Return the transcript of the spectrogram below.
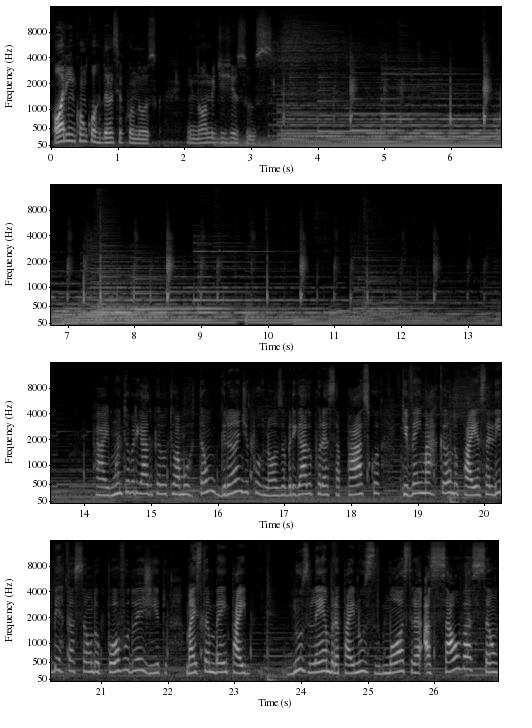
Ore em concordância conosco, em nome de Jesus. Pai, muito obrigado pelo teu amor tão grande por nós. Obrigado por essa Páscoa que vem marcando, Pai, essa libertação do povo do Egito, mas também, Pai, nos lembra, Pai, nos mostra a salvação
